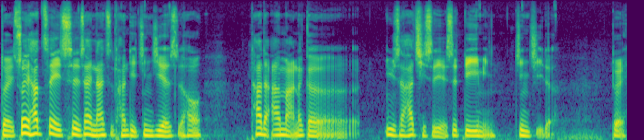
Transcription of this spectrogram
对，所以他这一次在男子团体竞技的时候，他的鞍马那个预赛，他其实也是第一名晋级的。对，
